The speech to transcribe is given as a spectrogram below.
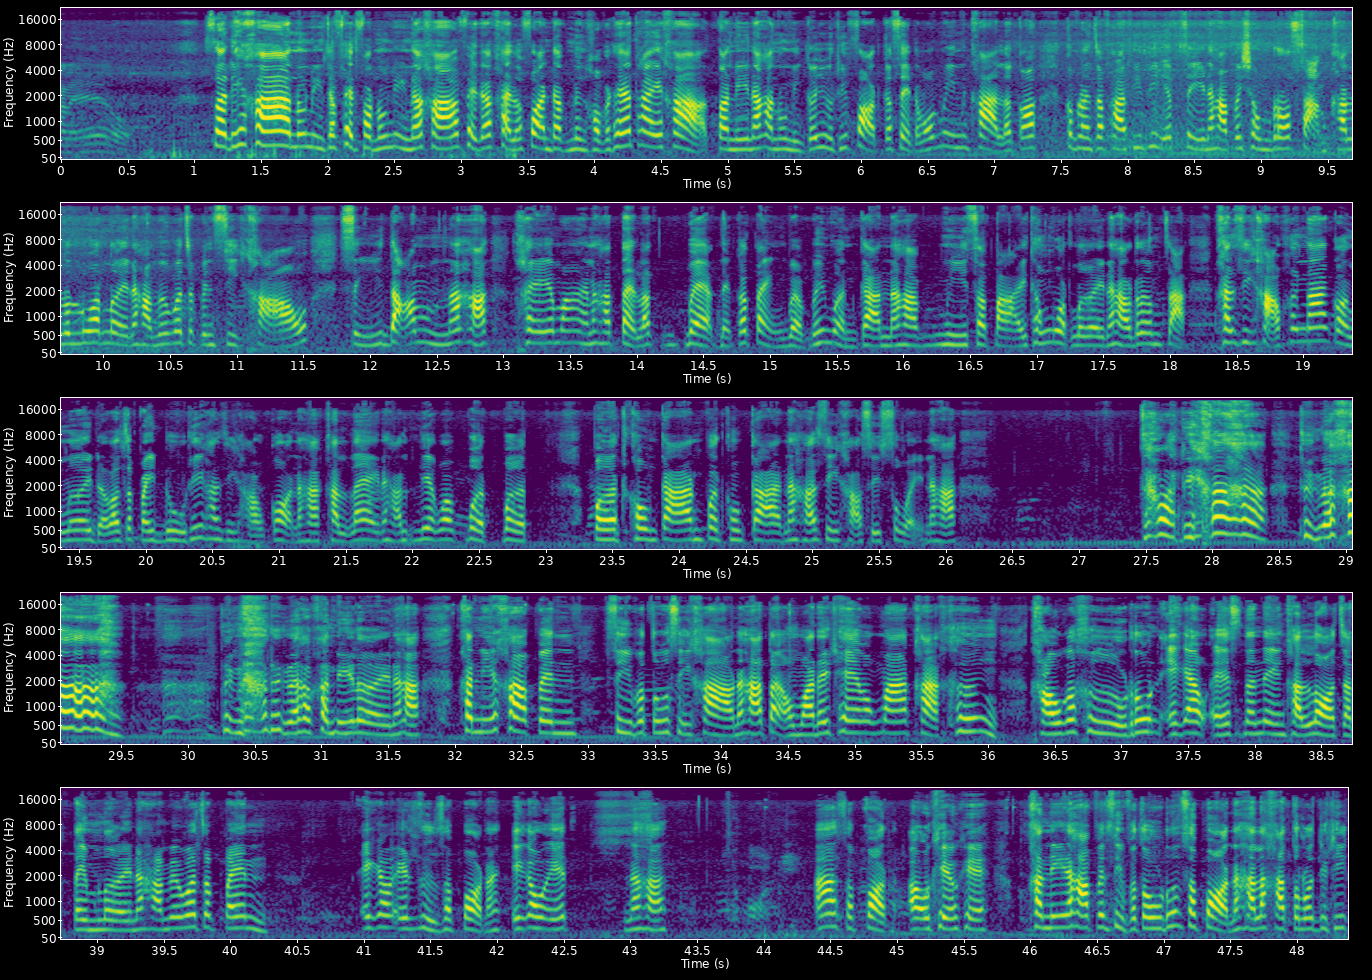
มาแล้วสวัสดีค่ะ นุ้งหนิงจากเพจฟอร์ดนุ้งหนิงนะคะ เพจยอดขายรถฟอร์ดอันดับหนึ่งของประเทศไทยค่ะ ตอนนี้นะคะ นุ้งหนิงก็อยู่ที่ฟอร์ดเกษตรนวมินค่ะ แล้วก็กำลังจะพาพี่พีเอฟซีนะคะ ไปชมรถ 3 คันรวดๆเลยนะคะ ไม่ว่าจะเป็นสีขาว สีดำนะคะ เท่มากนะคะ แต่ละแบบเนี่ยก็แต่งแบบไม่เหมือนกันนะคะ มีสไตล์ทั้งหมดเลยนะคะ เริ่มจากคันสีขาวข้างหน้าก่อนเลย เดี๋ยวเราจะไปดูที่คันสีขาวก่อนนะคะ คันแรกนะคะ เรียกว่าเปิดเปิดเปิดโครงการ เปิดโครงการนะคะ สีขาวสวยๆนะคะ สวัสดีค่ะ ถึงแล้วค่ะ ถึงแล้วถึงแล้วคันนี้เลยนะคะ คันนี้ค่ะเป็น 4 ประตูสีขาวนะคะ แต่ออกมาได้เท่มากๆค่ะครึ่งเขาก็คือรุ่น XLS นั่นเองค่ะ หล่อจัดเต็มเลยนะคะ ไม่ว่าจะเป็น XLS หรือสปอร์ตนะ XLS นะคะสปอร์ตพี่อ่าสปอร์ตอ่าโอเค โอเค คันนี้นะคะเป็น 4 ประตูรุ่นสปอร์ตนะคะราคาตัวรถอยู่ที่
